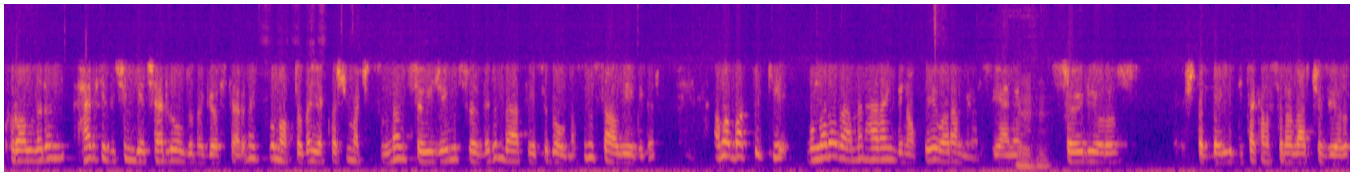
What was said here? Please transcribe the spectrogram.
kuralların herkes için geçerli olduğunu göstermek bu noktada yaklaşım açısından söyleyeceğimiz sözlerin daha tesirli olmasını sağlayabilir. Ama baktık ki bunlara rağmen herhangi bir noktaya varamıyoruz. Yani Hı hı. söylüyoruz, işte belli bir takım sınırlar çiziyoruz.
